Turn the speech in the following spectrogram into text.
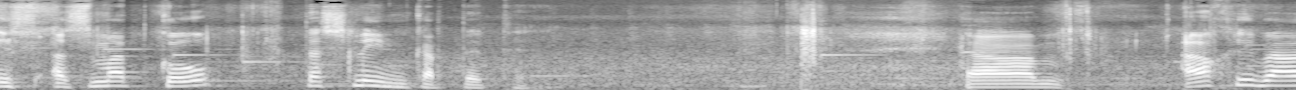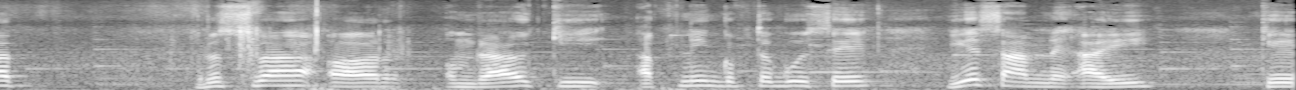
इस अज़मत को तस्लीम करते थे। आखिरी बात रसवा और उमराव की अपनी गुफ्तु से ये सामने आई कि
